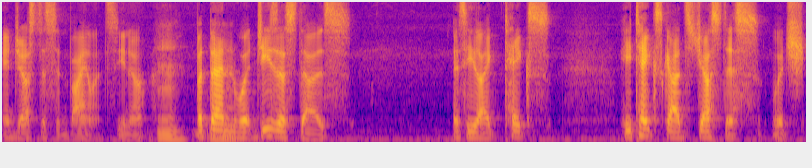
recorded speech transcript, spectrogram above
injustice and violence, you know. Mm, But then what Jesus does is he like takes he takes God's justice, which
